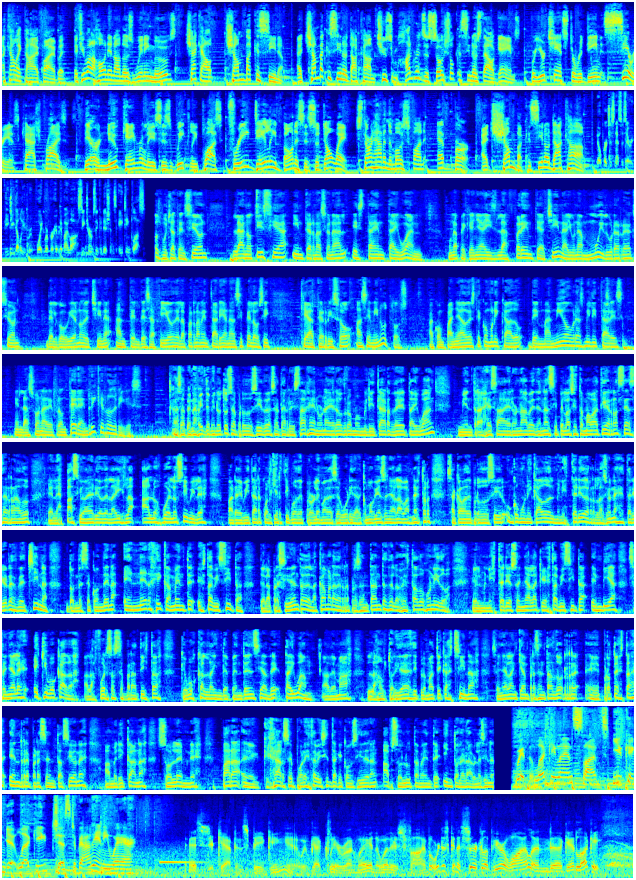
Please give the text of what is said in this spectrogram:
I kind of like the high five, but if you want to hone in on those winning moves, check out Chumba Casino. At ChumbaCasino.com, choose from hundreds of social casino style games for your chance to redeem serious cash prizes. There are new game releases weekly, plus free daily bonuses. So don't wait. Start having the most fun ever at ChumbaCasino.com. No purchase necessary. BGW. Void were prohibited by law. See terms and conditions. 18 plus. Mucha atención. La noticia internacional está en Taiwán, una pequeña isla frente a China. Hay una muy dura reacción del gobierno de China ante el desafío de la parlamentaria Nancy Pelosi, que aterrizó hace minutos, acompañado de este comunicado de maniobras militares en la zona de frontera. Enrique Rodríguez. Hace apenas 20 minutos se ha producido ese aterrizaje en un aeródromo militar de Taiwán. Mientras esa aeronave de Nancy Pelosi tomaba tierra, se ha cerrado el espacio aéreo de la isla a los vuelos civiles para evitar cualquier tipo de problema de seguridad. Como bien señalabas, Néstor, se acaba de producir un comunicado del Ministerio de Relaciones Exteriores de China, donde se condena enérgicamente esta visita de la presidenta de la Cámara de Representantes de los Estados Unidos. El ministerio señala que esta visita envía señales equivocadas a las fuerzas separatistas que buscan la independencia de Taiwán. Además, las autoridades diplomáticas chinas señalan que han presentado re, eh, protestas en representaciones americanas solemnes para eh, quejarse por esta visita que consideran absolutamente intolerable. Sin With the Lucky Land slots, you can get lucky just about anywhere. This is your captain speaking. Uh, we've got clear runway and the weather's fine, but we're just going to circle up here a while and uh, get lucky.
